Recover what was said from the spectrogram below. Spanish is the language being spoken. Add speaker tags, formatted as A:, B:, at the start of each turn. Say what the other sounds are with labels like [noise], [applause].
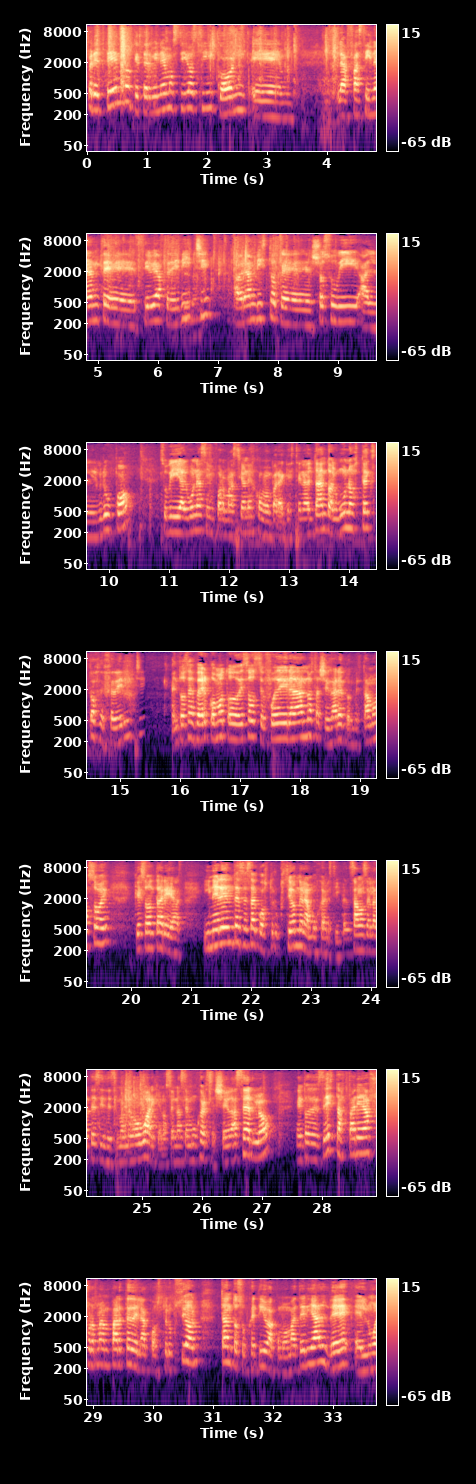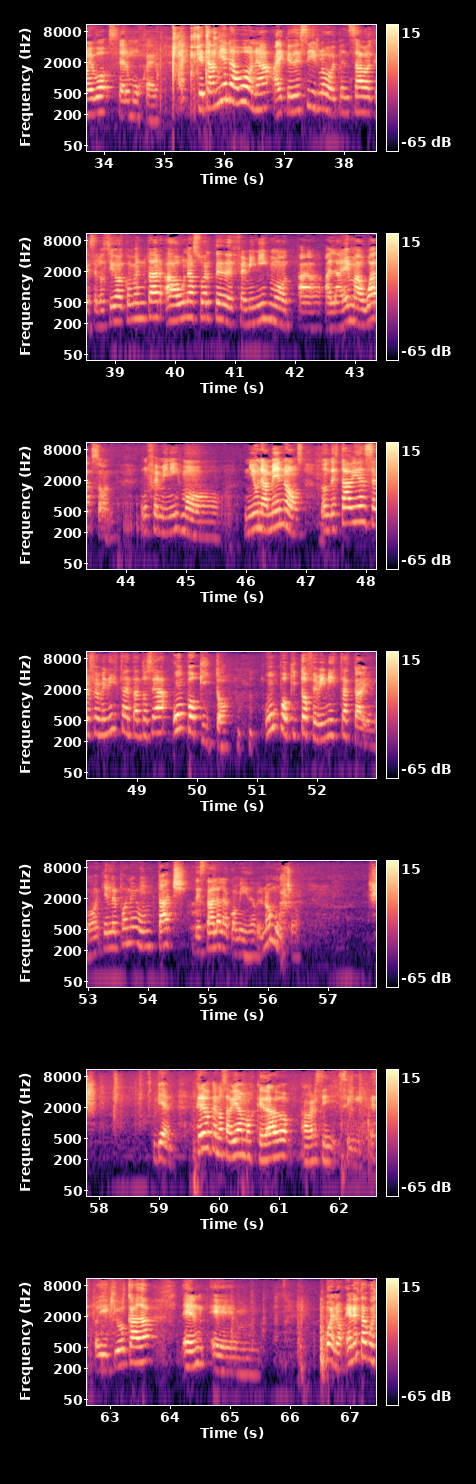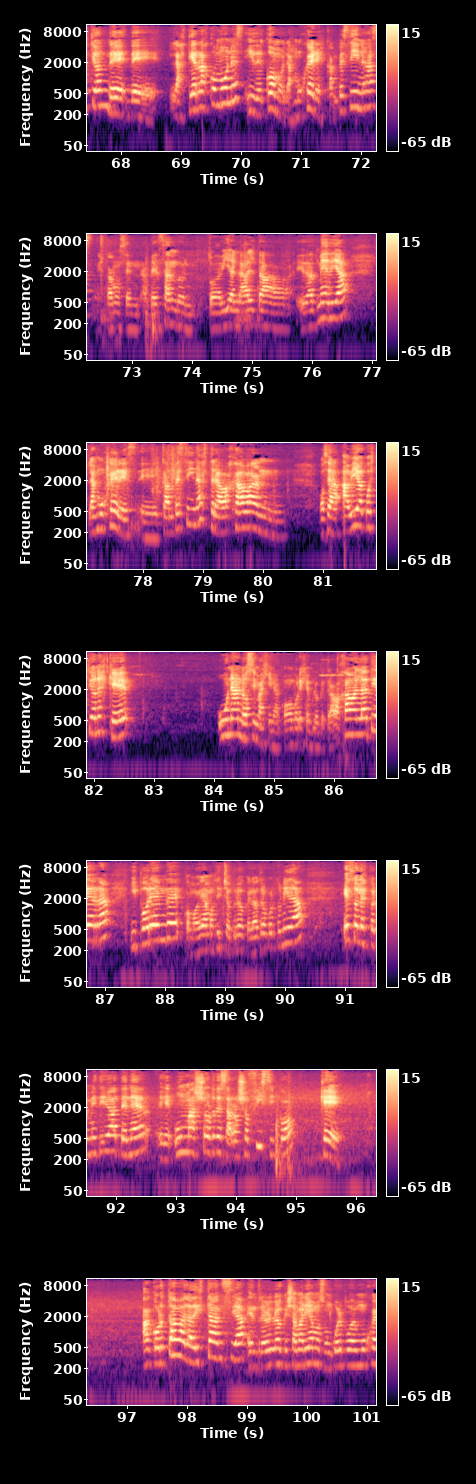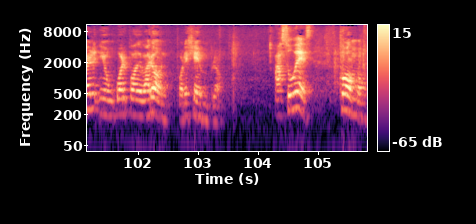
A: pretendo que terminemos sí o sí con eh, la fascinante Silvia Federici. Habrán visto que yo subí al grupo, subí algunas informaciones como para que estén al tanto, algunos textos de Federici. Entonces ver cómo todo eso se fue degradando hasta llegar a donde estamos hoy, que son tareas inherentes a esa construcción de la mujer. Si pensamos en la tesis de Simone de Beauvoir, que no se nace mujer, se llega a hacerlo, entonces estas tareas forman parte de la construcción, tanto subjetiva como material, de el nuevo ser mujer. Que también abona, hay que decirlo, hoy pensaba que se los iba a comentar, a una suerte de feminismo a, a la Emma Watson, un feminismo ni una menos, donde está bien ser feminista en tanto sea un poquito, un poquito feminista está bien, como quien le pone un touch de sal a la comida, pero no mucho. Bien, creo que nos habíamos quedado, a ver si, estoy equivocada, en, em, bueno, en esta cuestión de, las tierras comunes y de cómo las mujeres campesinas, estamos en, pensando en, todavía en la alta edad media, las mujeres eh, campesinas trabajaban, o sea, había cuestiones que una no se imagina, como por ejemplo que trabajaban la tierra y por ende, como habíamos dicho creo que la otra oportunidad, eso les permitía tener eh, un mayor desarrollo físico que acortaba la distancia entre lo que llamaríamos un cuerpo de mujer y un cuerpo de varón, por ejemplo. A su vez, como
